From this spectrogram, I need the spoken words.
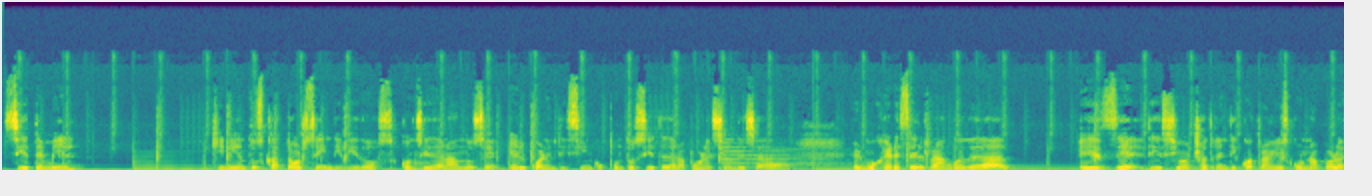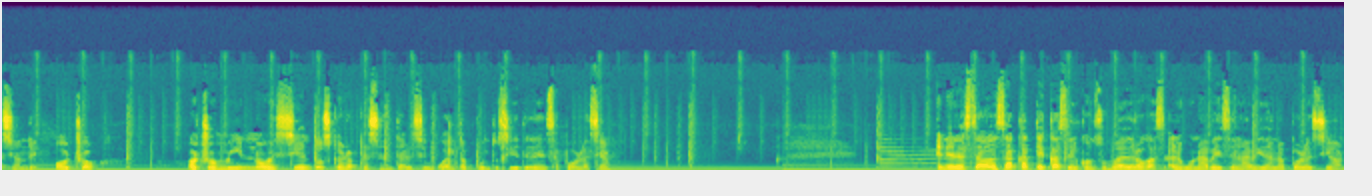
7.514 individuos, considerándose el 45.7 de la población de esa edad. En mujeres el rango de edad es de 18 a 34 años con una población de 8.900 que representa el 50.7 de esa población. En el estado de Zacatecas, el consumo de drogas alguna vez en la vida en la población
